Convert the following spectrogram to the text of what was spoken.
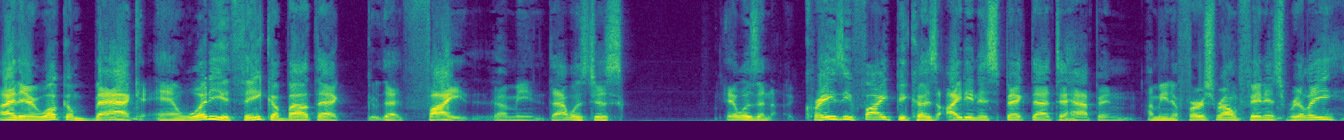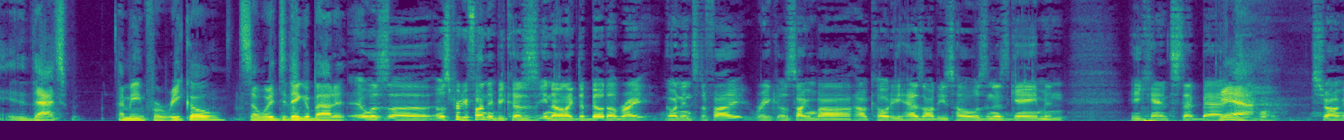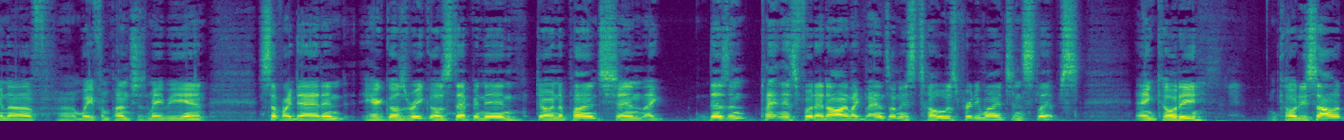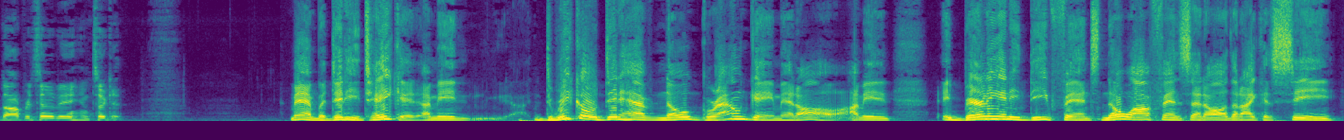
Hi there, welcome back. And what do you think about that that fight? I mean, that was just it was a crazy fight because I didn't expect that to happen. I mean, a first round finish, really? That's I mean, for Rico. So, what did you think about it? It was uh, it was pretty funny because you know, like the build up, right, going into the fight, Rico's talking about how Cody has all these holes in his game and he can't step back, yeah, strong enough, uh, away from punches maybe, and stuff like that. And here goes Rico stepping in, throwing the punch, and like doesn't plant his foot at all. Like lands on his toes pretty much and slips. And Cody, Cody saw the opportunity and took it. Man, but did he take it? I mean, Rico did have no ground game at all. I mean, barely any defense, no offense at all that I could see.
